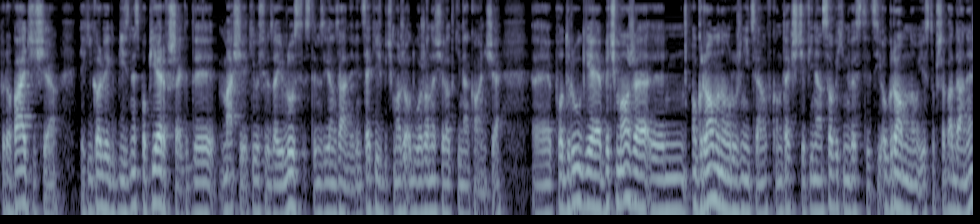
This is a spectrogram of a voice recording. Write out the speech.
prowadzi się jakikolwiek biznes, po pierwsze, gdy ma się jakiegoś rodzaju luz z tym związany, więc jakieś być może odłożone środki na koncie. E, po drugie, być może ogromną różnicę w kontekście finansowych inwestycji, ogromną jest to przebadane,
